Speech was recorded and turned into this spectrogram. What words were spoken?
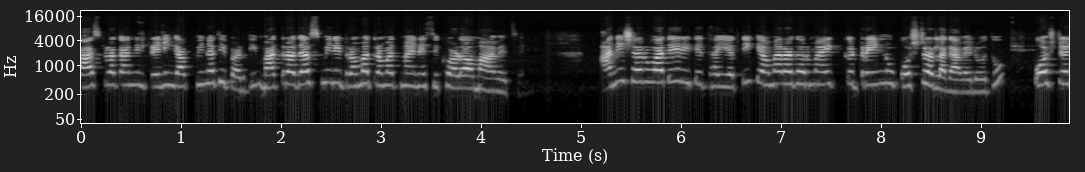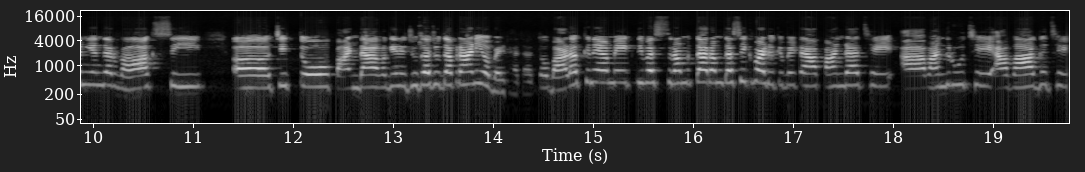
ખાસ પ્રકારની ટ્રેનિંગ આપવી નથી પડતી, માત્ર દસ મિનિટ રમત રમતમાં એને શીખવાડવામાં આવે છે. આની શરૂઆત એ રીતે થઈ હતી કે અમારા ઘરમાં એક ટ્રેનનું પોસ્ટર લગાવેલું હતું. પોસ્ટરની અંદર વાઘ, સિંહ ચિત્તો, પાંડા વગેરે જુદા જુદા પ્રાણીઓ બેઠા હતા. તો બાળકને અમે એક દિવસ રમતા રમતા શીખવાડ્યું કે બેટા આ પાંડા છે, આ વાંદરું છે, આ વાઘ છે.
